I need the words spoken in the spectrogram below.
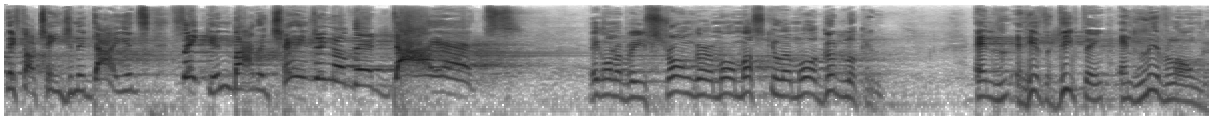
they start changing their diets, thinking by the changing of their diets, they're going to be stronger, more muscular, more good looking. And, and here's the deep thing and live longer.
